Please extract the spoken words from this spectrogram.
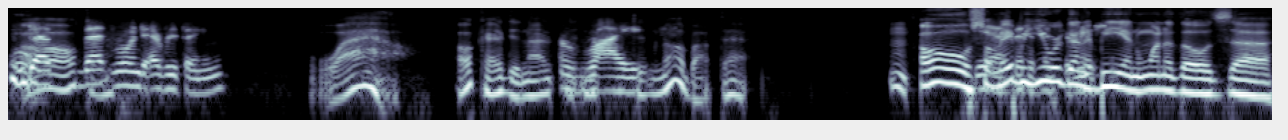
Oh, okay. that ruined everything. Wow. Okay, did not didn't, Right. didn't know about that. Hmm. Oh, so Yeah, maybe you were going to be in one of those, uh,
